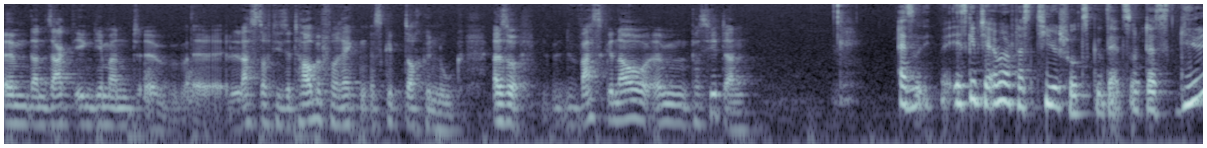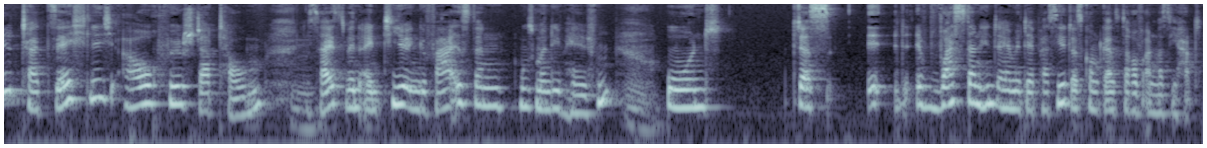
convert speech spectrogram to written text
Ähm, dann sagt irgendjemand, äh, äh, lass doch diese Taube verrecken, es gibt doch genug. Also, was genau ähm, passiert dann? Also es gibt ja immer noch das Tierschutzgesetz und das gilt tatsächlich auch für Stadttauben. Das heißt, wenn ein Tier in Gefahr ist, dann muss man dem helfen. Und das, äh, was dann hinterher mit der passiert, das kommt ganz darauf an, was sie hat.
